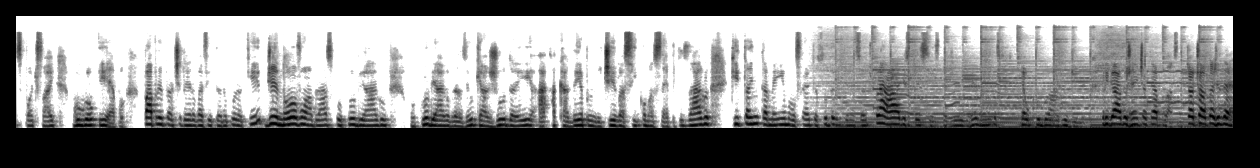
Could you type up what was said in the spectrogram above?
Spotify, Google e Apple. Papo e Prateleira vai ficando por aqui. De novo, um abraço para o Clube Agro, o Clube Agro Brasil, que ajuda aí a, a cadeia produtiva, assim como a CEPTES Agro, que tem também uma oferta super interessante para a área específica de revendas, que é o Clube Agro Dia. Obrigado, gente. Até a próxima. Tchau, tchau, tá, Gisele?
